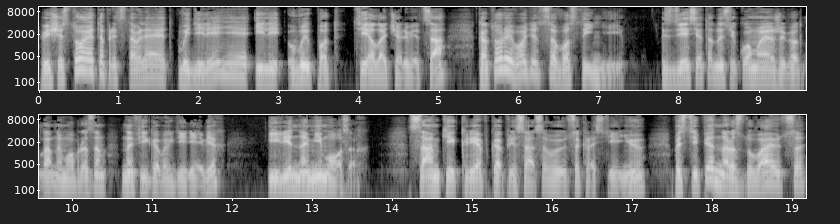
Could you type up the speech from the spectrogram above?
Вещество это представляет выделение или выпад тела червеца, который водится в Ост-Индии. Здесь это насекомое живет главным образом на фиговых деревьях или на мимозах. Самки крепко присасываются к растению, постепенно раздуваются,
